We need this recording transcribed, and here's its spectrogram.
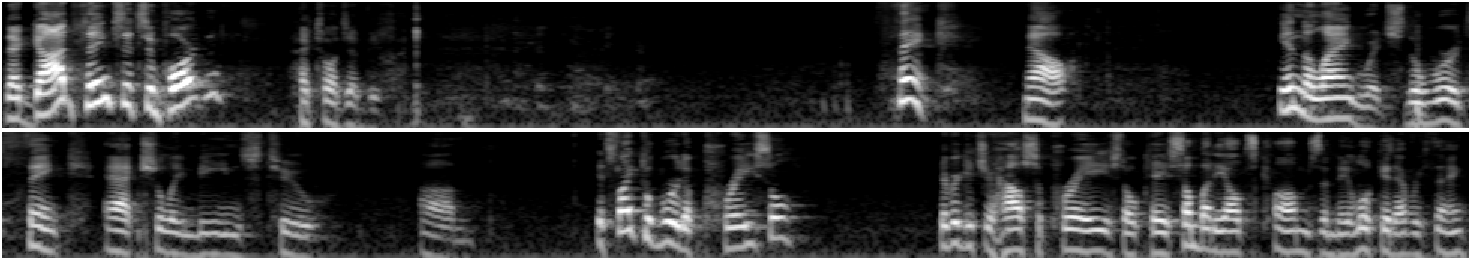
that God thinks it's important? I told you that before. think. Now, in the language, the word think actually means to, um, it's like the word appraisal. Ever get your house appraised? Okay, somebody else comes and they look at everything.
